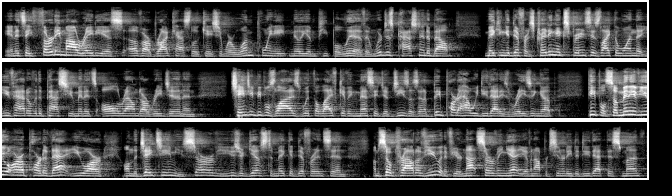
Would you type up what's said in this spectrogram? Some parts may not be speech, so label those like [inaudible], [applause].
And it's a 30 mile radius of our broadcast location where 1.8 million people live. And we're just passionate about making a difference, creating experiences like the one that you've had over the past few minutes all around our region and changing people's lives with the life giving message of Jesus. And a big part of how we do that is raising up people. So many of you are a part of that. You are on the J team, you serve, you use your gifts to make a difference. And I'm so proud of you. And if you're not serving yet, you have an opportunity to do that this month.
